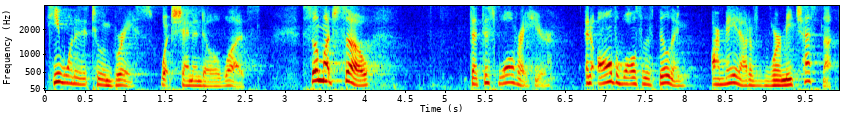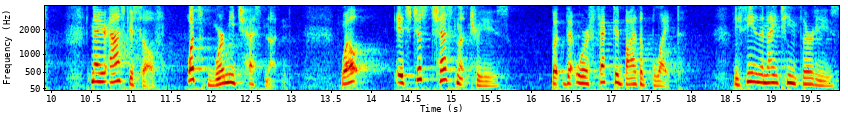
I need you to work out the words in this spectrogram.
He wanted it to embrace what Shenandoah was. So much so that this wall right here and all the walls of this building are made out of wormy chestnut. Now you ask yourself, what's wormy chestnut? Well, it's just chestnut trees, but that were affected by the blight. You see, in the 1930s,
